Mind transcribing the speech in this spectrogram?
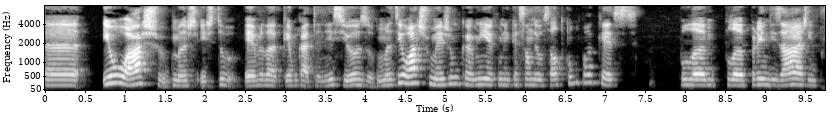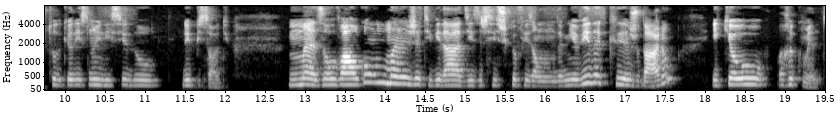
Uh, eu acho, mas isto é verdade que é um bocado tendencioso, mas eu acho mesmo que a minha comunicação deu salto com o podcast, pela, pela aprendizagem, por tudo que eu disse no início do, do episódio mas houve algumas atividades e exercícios que eu fiz ao longo da minha vida que ajudaram e que eu recomendo.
